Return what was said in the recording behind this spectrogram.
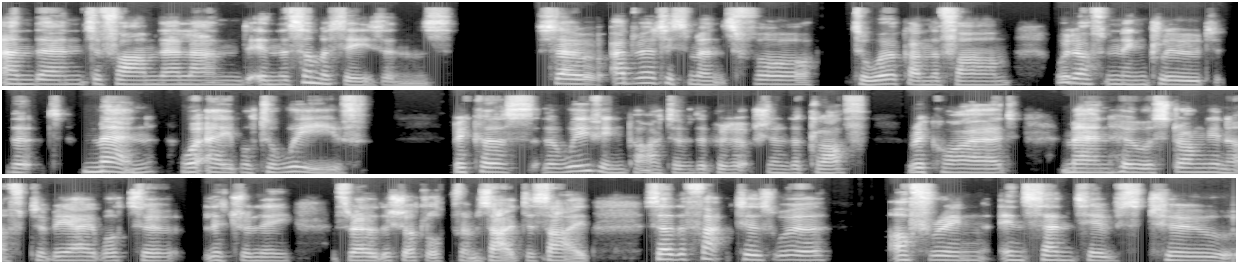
and then to farm their land in the summer seasons. So advertisements for to work on the farm would often include that men were able to weave because the weaving part of the production of the cloth required men who were strong enough to be able to literally throw the shuttle from side to side. So the factors were offering incentives to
